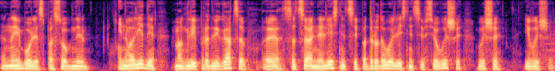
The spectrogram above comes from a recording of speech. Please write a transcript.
наиболее способные инвалиды могли продвигаться по э, социальной лестнице, по трудовой лестнице все выше, выше и выше.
